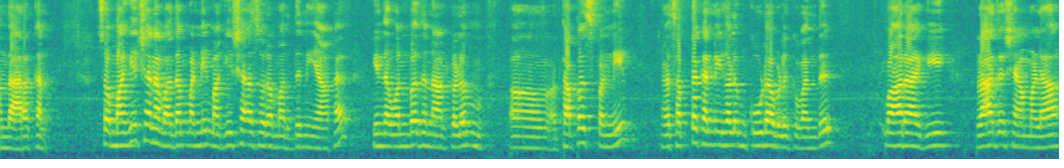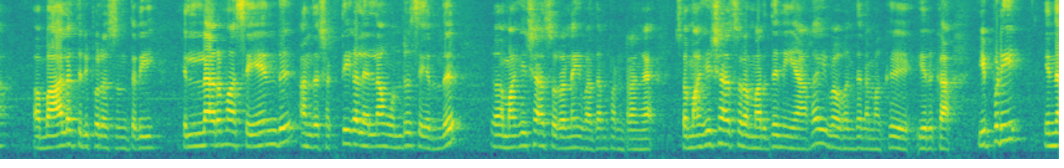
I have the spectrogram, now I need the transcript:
அந்த அரக்கன். ஸோ மகிஷனை வதம் பண்ணி மகிஷாசுர மர்தினியாக இந்த ஒன்பது நாட்களும் தபஸ் பண்ணி சப்தகன்னிகளும் சப்த கன்னிகளும் கூட அவளுக்கு வந்து வாராகி ராஜசியாமலா பால திரிபுர சுந்தரி எல்லாருமா சேர்ந்து அந்த சக்திகள் எல்லாம் ஒன்று சேர்ந்து மகிஷாசுரனை வதம் பண்ணுறாங்க ஸோ மகிஷாசுர மர்தினியாக இவ வந்து நமக்கு இருக்கா. இப்படி இந்த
